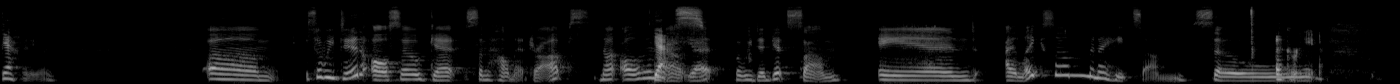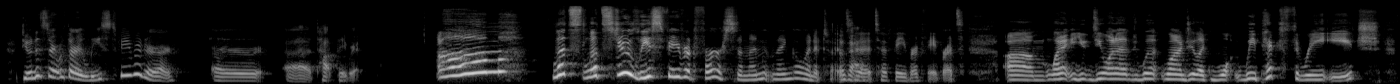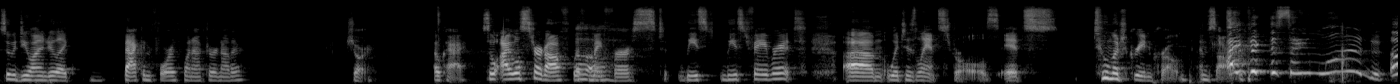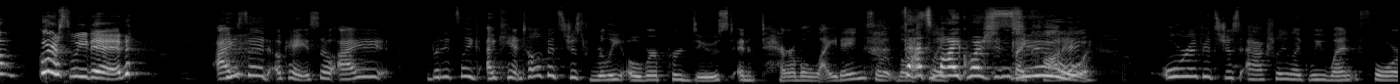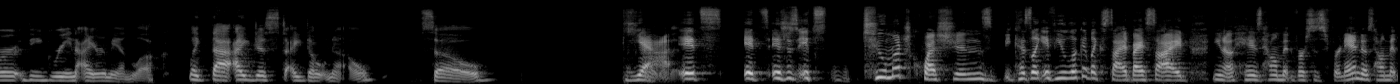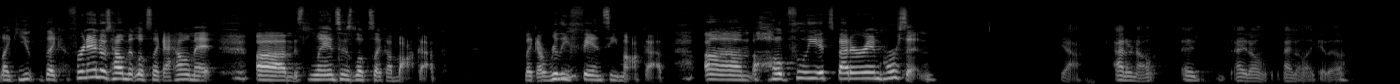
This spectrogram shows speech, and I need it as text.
Yeah. Anyways. Um so we did also get some helmet drops. Not all of them are out yet, but we did get some. And I like some and I hate some. So Agreed. Do you want to start with our least favorite or our, our uh, top favorite? Um, let's let's do least favorite first, and then then go into to, Okay. to, to favorite favorites. Um, why don't you do you want to want to do like we picked three each, so we do you want to do like back and forth one after another? Sure. Okay, so I will start off with my first least least favorite, um, which is Lance Stroll's. It's too much green chrome. I'm sorry. I picked the same one. of course we did. I said, okay, so I, but it's like, I can't tell if it's just really overproduced and terrible lighting. So it looks That's like my question too. Or if it's just actually like we went for the green Iron Man look. Like that, I just, I don't know. So, yeah it. it's it's it's just it's too much questions because like if you look at like side by side you know his helmet versus fernando's helmet like you like fernando's helmet looks like a helmet um lance's looks like a mock-up like a really Mhm. fancy mock-up um hopefully it's better in person yeah, I don't know. I, I don't, I don't like it though.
